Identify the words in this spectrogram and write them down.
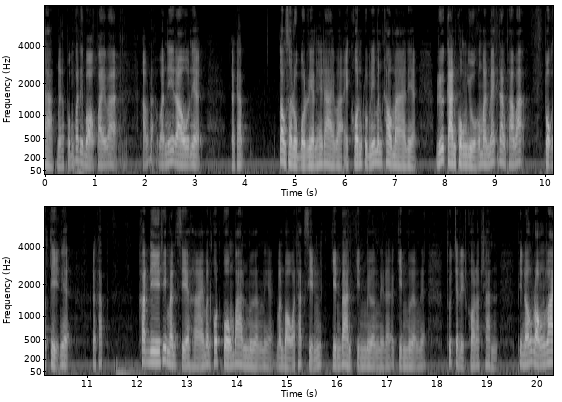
ยากนะครับ ผมก็ได้บอกไปว่าเอาละวันนี้เราเนี่ยนะครับ ต้องสรุปบทเรียนให้ได้ว่าไอ้คนกลุ่มนี้มันเข้ามาเนี่ยหรือการคงอยู่ของมันแม้กระทั่งภาวะปกติเนี่ยนะครับคดีที่มันเสียหายมันคดโกงบ้านเมืองเนี่ยมันบอกว่าทักษิณกินบ้านกินเมืองเนี่ยนะกินเมืองเนี่ยทุจริตคอร์รัปชันพี่น้องลองไล่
